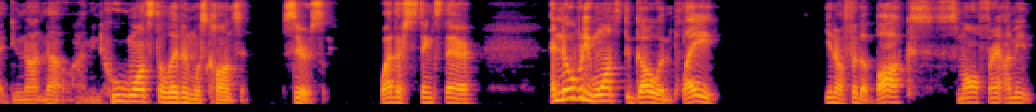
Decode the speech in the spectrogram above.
I do not know. I mean, who wants to live in Wisconsin? Seriously. Weather stinks there. And nobody wants to go and play, you know, for the Bucks. Small friend. I mean,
